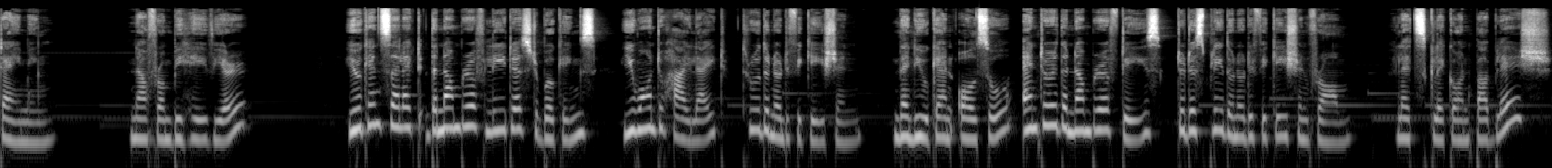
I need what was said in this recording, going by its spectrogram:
timing. Now from behavior, you can select the number of latest bookings you want to highlight through the notification. Then you can also enter the number of days to display the notification from. Let's click on Publish.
